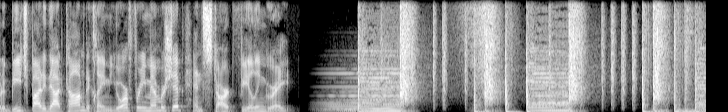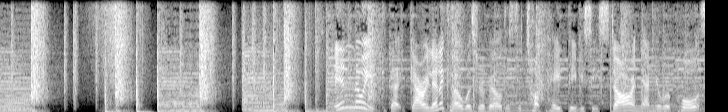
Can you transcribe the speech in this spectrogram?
to beachbody.com to claim your free membership and start feeling great. In the week that Gary Lineker was revealed as the top paid BBC star in the annual report,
